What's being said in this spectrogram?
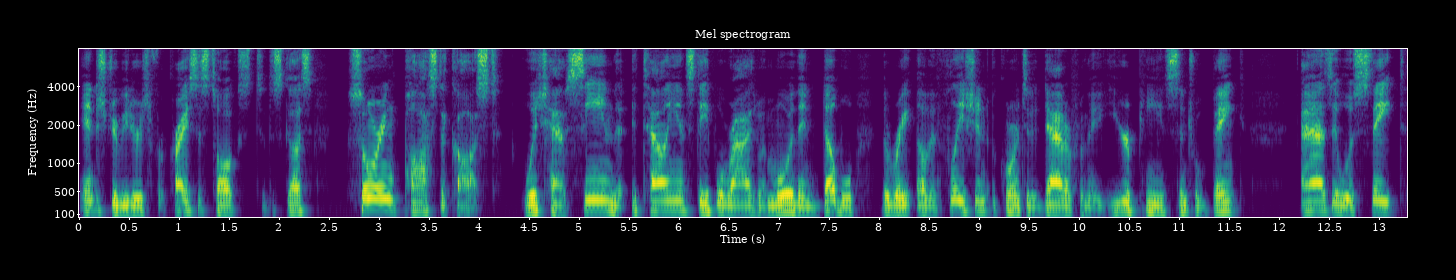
and distributors for crisis talks to discuss soaring pasta costs, which have seen the Italian staple rise by more than double the rate of inflation, according to the data from the European Central Bank. As it was state,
